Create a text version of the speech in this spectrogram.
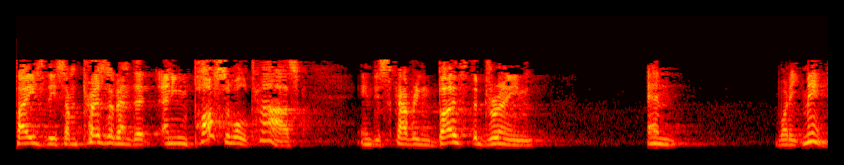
face this unprecedented and impossible task in discovering both the dream and what it meant,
